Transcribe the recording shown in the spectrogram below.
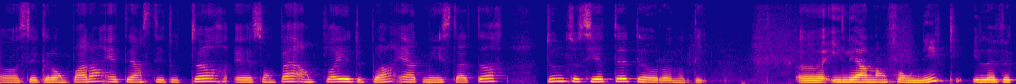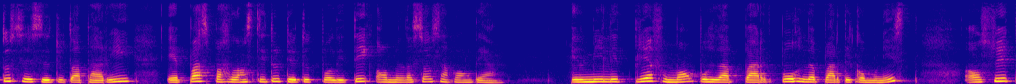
Euh, ses grands-parents étaient instituteurs et son père employé de banque et administrateur d'une société d'aéronautique. Euh, il est un enfant unique. Il effectue ses études à Paris et passe par l'Institut d'études politiques en 1951. Il milite brièvement pour, pour le Parti communiste. Ensuite,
